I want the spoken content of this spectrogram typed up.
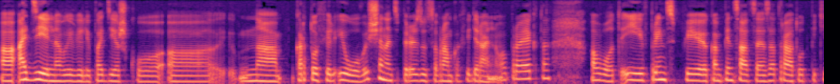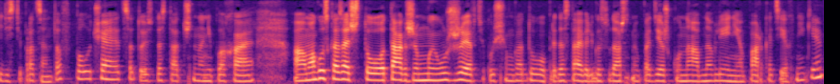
а, отдельно вывели поддержку а, на картофель и овощи, она теперь реализуется в рамках федерального проекта, вот, и, в принципе, компенсация затрат от 50% получается, то есть достаточно неплохая. А, могу сказать, что также мы уже в текущем году предоставили государственную поддержку на обновление парка техники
